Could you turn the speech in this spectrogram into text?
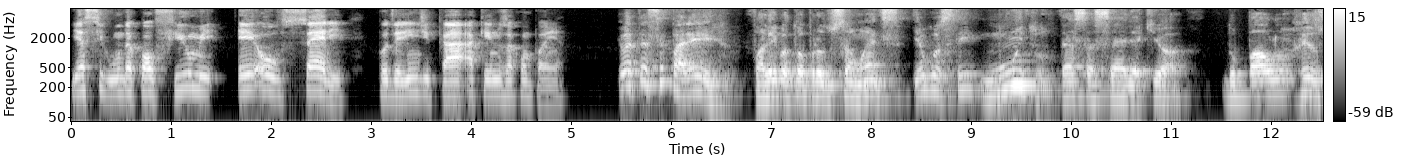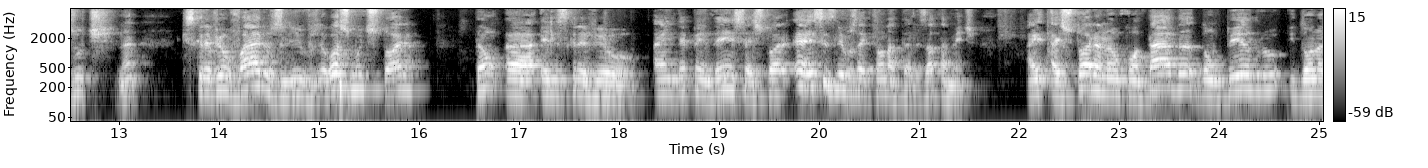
e a segunda qual filme e ou série poderia indicar a quem nos acompanha. Eu até separei, falei com a tua produção antes, eu gostei muito dessa série aqui, ó, do Paulo Resutti, né? Que escreveu vários livros. Eu gosto muito de história. Então, uh, ele escreveu A Independência, a História. É, esses livros aí que estão na tela, exatamente. A, a História Não Contada, Dom Pedro e Dona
